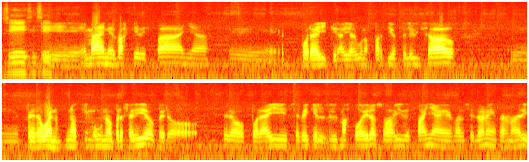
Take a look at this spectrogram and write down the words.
Sí, sí, sí. Eh, más en el básquet de España, eh, por ahí que hay algunos partidos televisados. pero bueno, no tengo uno preferido, pero pero por ahí se ve que el, más poderoso ahí de España es Barcelona y Real Madrid.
